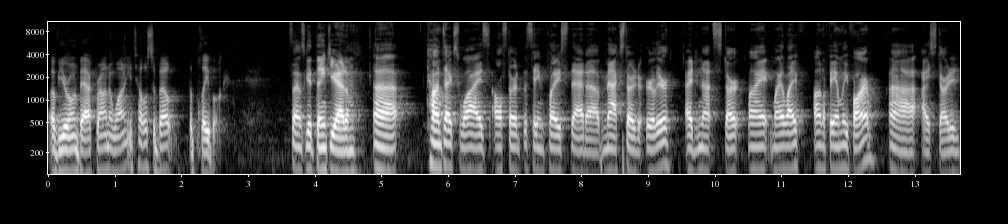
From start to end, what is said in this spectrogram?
of your own background and why don't you tell us about the playbook? Sounds good. Thank you, Adam. Uh, context-wise, I'll start at the same place that uh, Max started earlier. I did not start my, my life on a family farm. Uh, I started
